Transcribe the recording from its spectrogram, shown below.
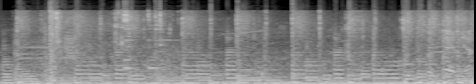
เนี้ย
